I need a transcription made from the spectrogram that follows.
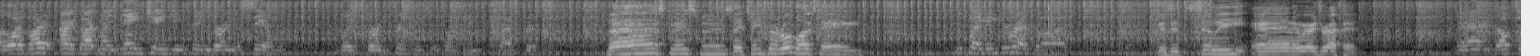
Although I got it, I got my name changing thing during the sale, like during Christmas or something last Christmas. Last Christmas, I changed my Roblox name The Flaming Giraffe God. because it's silly and I wear a giraffe head. And also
